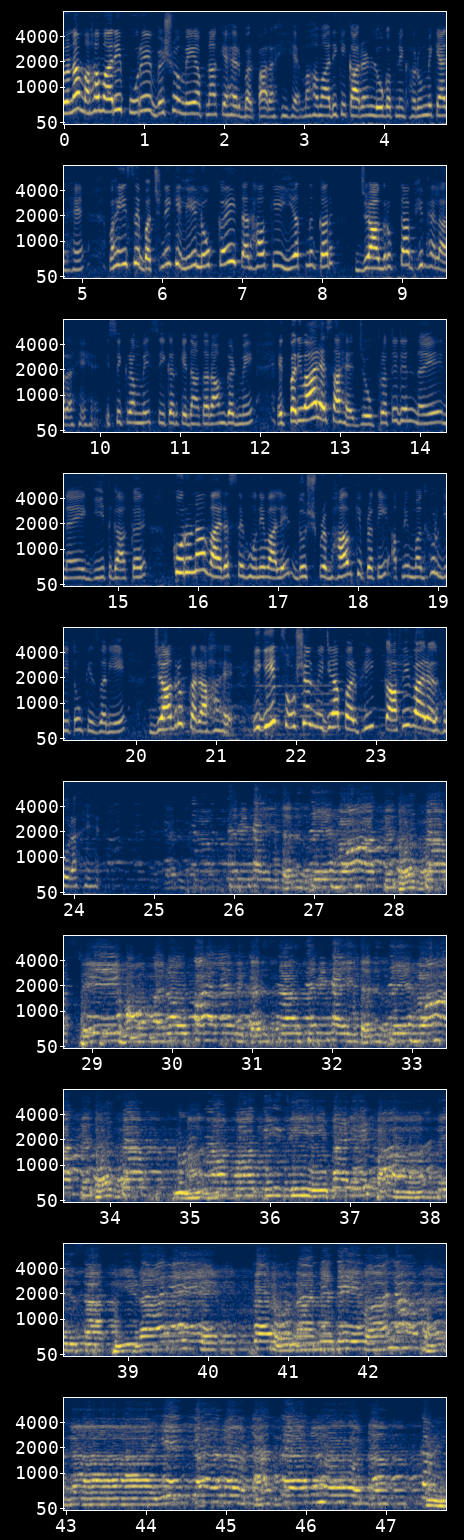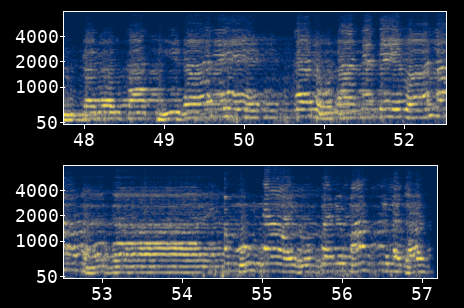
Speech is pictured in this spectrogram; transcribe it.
Corona महामारी पूरे विश्व में अपना कहर बरपा रही है। महामारी के कारण लोग अपने घरों में कैद हैं। वहीं इससे बचने के लिए लोग कई तरह के यत्न कर जागरूकता भी फैला रहे हैं। इसी क्रम में सीकर के दांतारामगढ़ में एक परिवार ऐसा है जो प्रतिदिन नए नए गीत गाकर कोरोना वायरस से होने वाले दुष्प्रभाव के प्रति अपने मधुर गीतों के ज़रिए जागरूक कर रहा है। ये गीत सोशल मीडिया पर भी काफ़ी वायरल हो रहे हैं। होमरो पालन करसा सैनिटाइजर से हाथ धोसा। माना मोदी जी बड़े बात साथी डरे करोना ने देवाला भगा ये करोना करोना कहीं करो साथी डरे करोना ने देवाला भगा मुंडा ऊपर मास्क लगा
